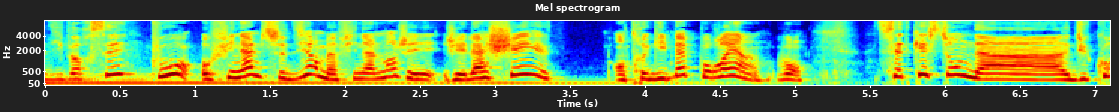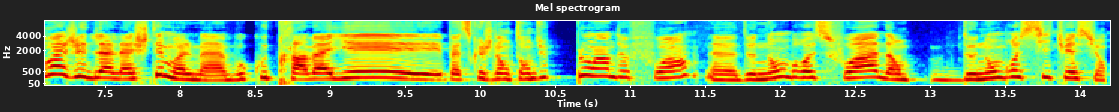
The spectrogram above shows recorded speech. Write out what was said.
Divorcé pour, au final, se dire, ben finalement, j'ai lâché, entre guillemets, pour rien. Bon. Cette question du courage et de la lâcheté, moi, elle m'a beaucoup travaillé parce que je l'ai entendu plein de fois, euh, de nombreuses fois, dans de nombreuses situations.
